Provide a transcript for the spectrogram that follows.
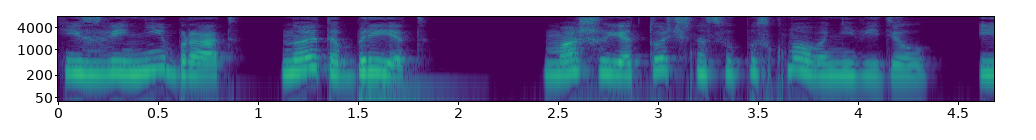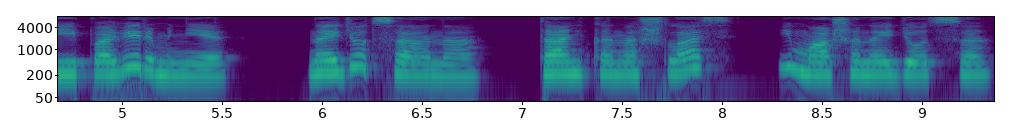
Извини, брат, но это бред. Машу я точно с выпускного не видел. И поверь мне, найдется она. Танька нашлась, и Маша найдется.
